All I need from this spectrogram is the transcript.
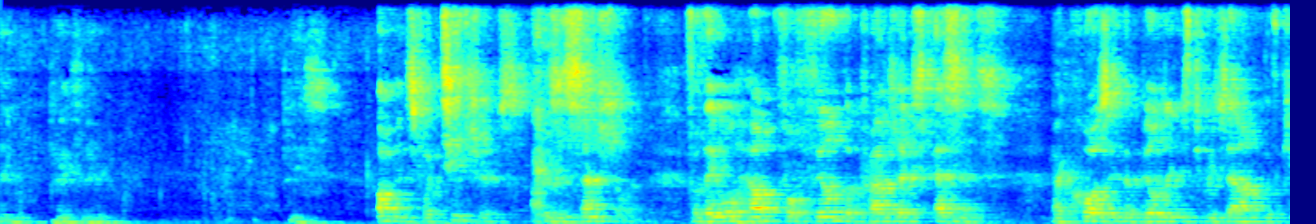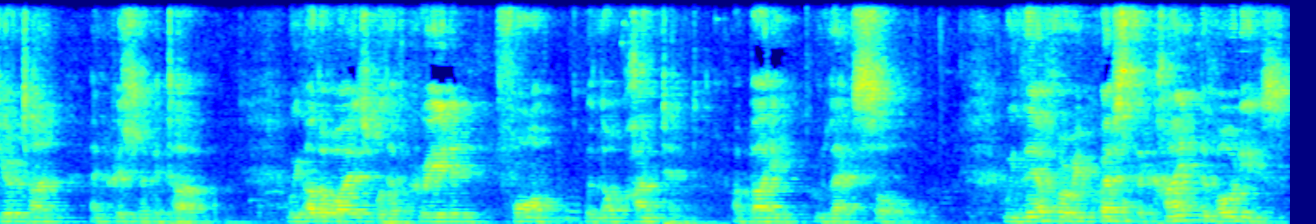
and pray for him. Please. Departments for teachers is essential, for they will help fulfill the project's essence by causing the buildings to resound with kirtan and Krishna Katha. We otherwise will have created form with no content, a body who lacks soul. We therefore request the kind devotees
